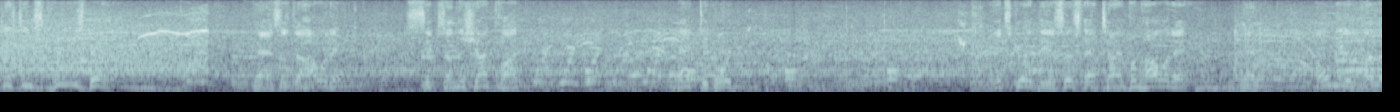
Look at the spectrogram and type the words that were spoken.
distance is good. Passes to Holiday. Six on the shot clock. Back to Gordon. It's good. The assist that time from Holiday. And only 11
